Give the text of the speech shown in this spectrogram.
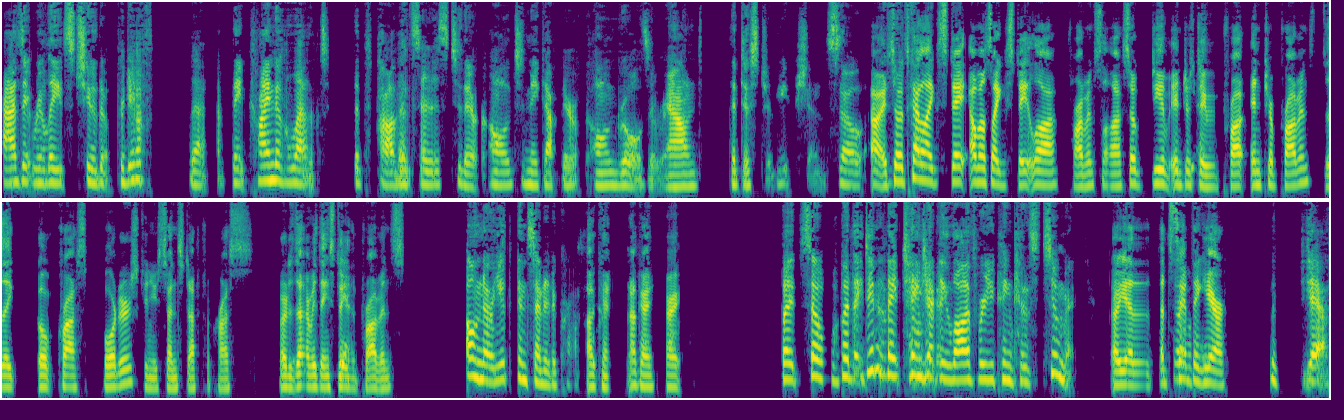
as it relates to the produce that they kind of left the provinces to their own to make up their own rules around the distribution. So All right. So it's um, kind of like state, almost like state law, province law. So do you have interstate, pro, inter-province? Do they go across borders? Can you send stuff across, or does everything stay Yeah. in the province? oh no, you can send it across. Okay. Okay. All right. But so but they didn't make change any laws where you can consume it. Oh yeah, that's the same thing here. Yeah.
